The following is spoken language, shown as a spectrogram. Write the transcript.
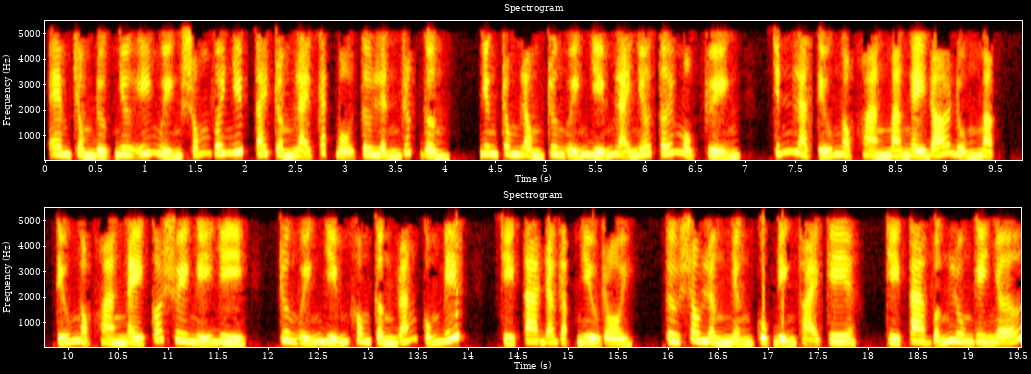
em chồng được như ý nguyện sống với nhiếp tái trầm lại cách bộ tư lệnh rất gần, nhưng trong lòng Trương Uyển Diễm lại nhớ tới một chuyện, chính là Tiểu Ngọc Hoàng mà ngày đó đụng mặt, Tiểu Ngọc Hoàng này có suy nghĩ gì, Trương Uyển Diễm không cần đoán cũng biết, chị ta đã gặp nhiều rồi, từ sau lần nhận cuộc điện thoại kia, chị ta vẫn luôn ghi nhớ,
